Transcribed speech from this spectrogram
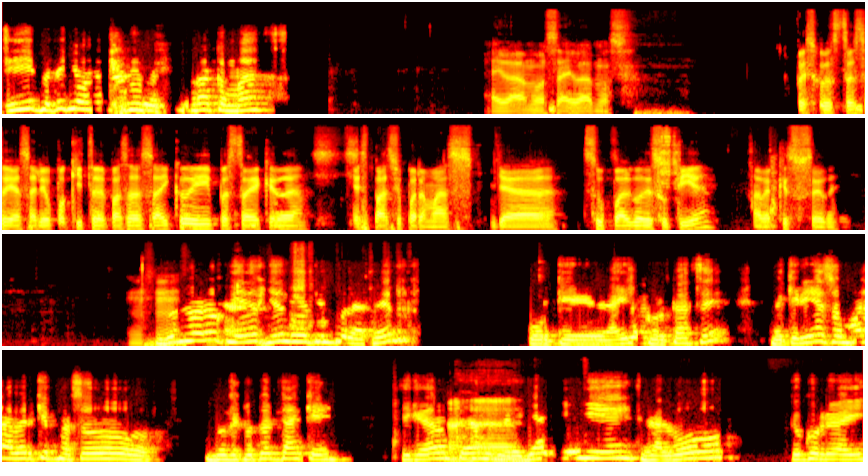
Sí, pensé que iba a tener un rato más. Ahí vamos, ahí vamos. Pues justo esto ya salió un poquito de pasado de Psycho y pues todavía queda espacio para más. Ya supo algo de su tía, a ver qué sucede. Yo no que ya, ya no dio tiempo de hacer, porque ahí la cortaste. Me quería asomar a ver qué pasó donde explotó el tanque. Si quedaron pedazos ya llegué, se salvó. ¿Qué ocurrió ahí?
